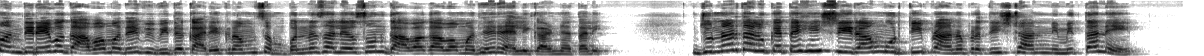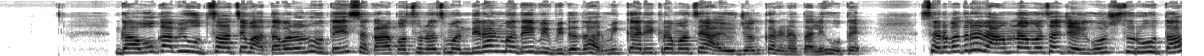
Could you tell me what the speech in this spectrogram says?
मंदिरे व गावामध्ये विविध कार्यक्रम संपन्न झाले असून गावागावामध्ये रॅली काढण्यात आली. जुन्नर तालुक्यातही श्रीराम मूर्ती प्राणप्रतिष्ठान निमित्ताने गावोगावी उत्साहाचे वातावरण होते. सकाळपासूनच मंदिरांमध्ये विविध धार्मिक कार्यक्रमाचे आयोजन करण्यात आले होते. सर्वत्र रामनामाचा जयघोष सुरू होता.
